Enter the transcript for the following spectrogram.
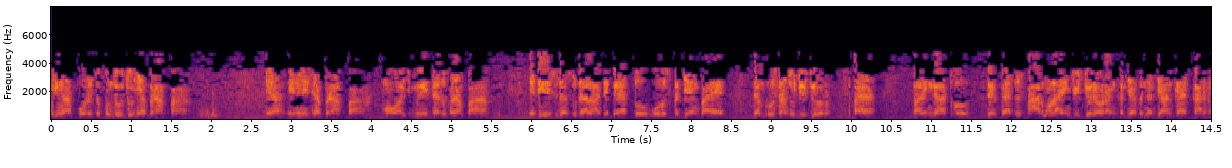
Singapura itu penduduknya berapa ya Indonesia berapa mau wajib militer itu kenapa jadi sudah-sudahlah DPR tuh urus kerja yang baik dan berusaha untuk jujur. Supaya paling nggak tuh DPR itu separuh lah yang jujur orang kerja benar. Jangan kayak sekarang.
